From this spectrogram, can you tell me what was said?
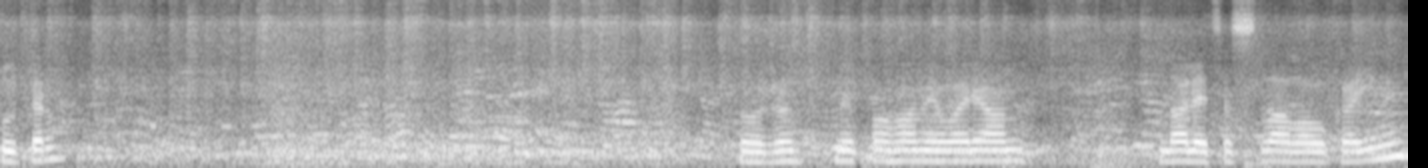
супер. Теж непоганий варіант. Далі це слава України.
